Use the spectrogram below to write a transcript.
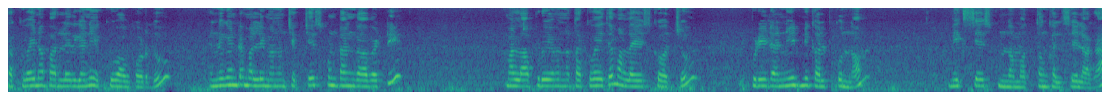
తక్కువైనా పర్లేదు కానీ ఎక్కువ అవ్వకూడదు. ఎందుకంటే మళ్ళీ మనం చెక్ చేసుకుంటాం కాబట్టి మళ్ళీ అప్పుడు ఏమన్నా తక్కువైతే మళ్ళీ వేసుకోవచ్చు. ఇప్పుడు వీటన్నిటిని కలుపుకుందాం. మిక్స్ చేసుకుందాం మొత్తం కలిసేలాగా.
